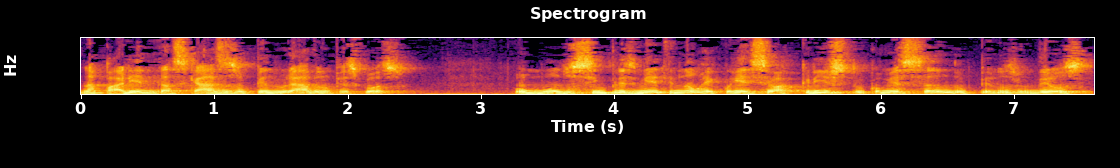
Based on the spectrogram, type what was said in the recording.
na parede das casas ou pendurado no pescoço? O mundo simplesmente não reconheceu a Cristo, começando pelos judeus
